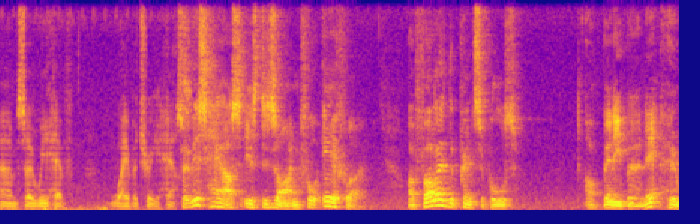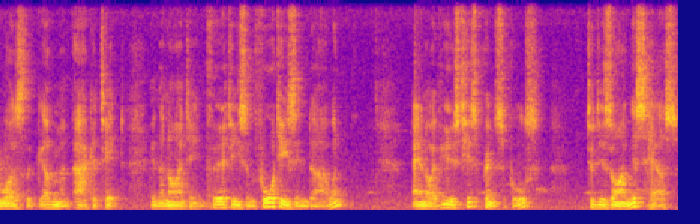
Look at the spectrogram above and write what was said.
um, so we have Wavertree House. So this house is designed for airflow. I've followed the principles of Beni Burnett who was the government architect in the 1930s and 40s in Darwin and I've used his principles to design this house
